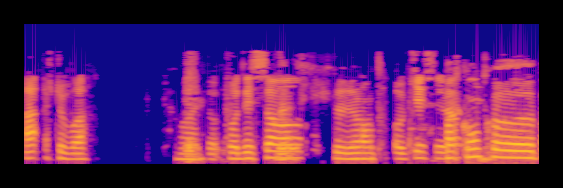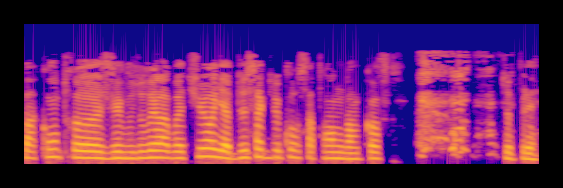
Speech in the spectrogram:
Ah, je te vois. Ouais. Donc on descend. Ben. Ok, c'est là. Par contre, euh, par contre, euh, je vais vous ouvrir la voiture. Il y a deux sacs de courses à prendre dans le coffre. S'il te plaît.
